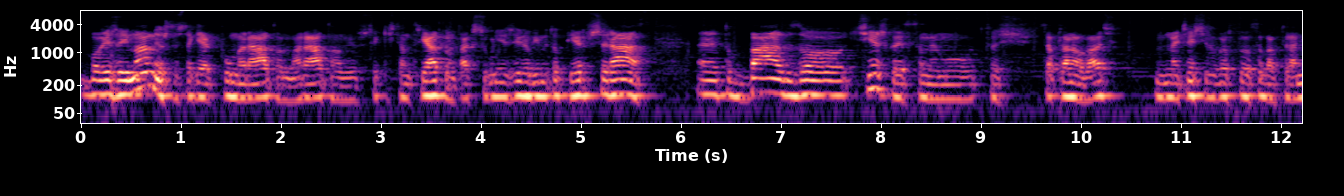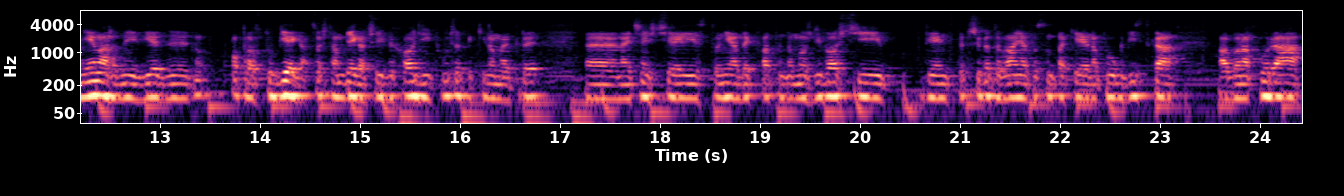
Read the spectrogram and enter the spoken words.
Bo jeżeli mamy już coś takiego jak półmaraton, maraton, już jakiś tam triatlon, tak, szczególnie jeżeli robimy to pierwszy raz, e, to bardzo ciężko jest samemu coś zaplanować. Najczęściej po prostu osoba, która nie ma żadnej wiedzy, no, po prostu biega, coś tam biega, czyli wychodzi, tłucze te kilometry. E, najczęściej jest to nieadekwatne do możliwości, więc te przygotowania to są takie na pół gwizdka albo na hura,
